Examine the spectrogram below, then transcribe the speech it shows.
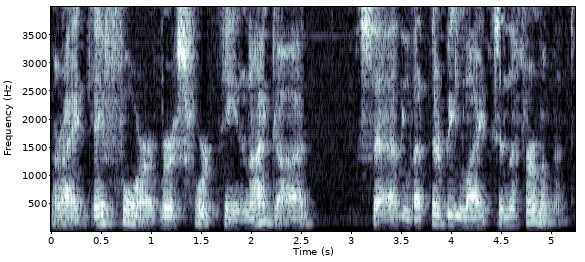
All right, day four, verse 14. And I, God, said, Let there be lights in the firmament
